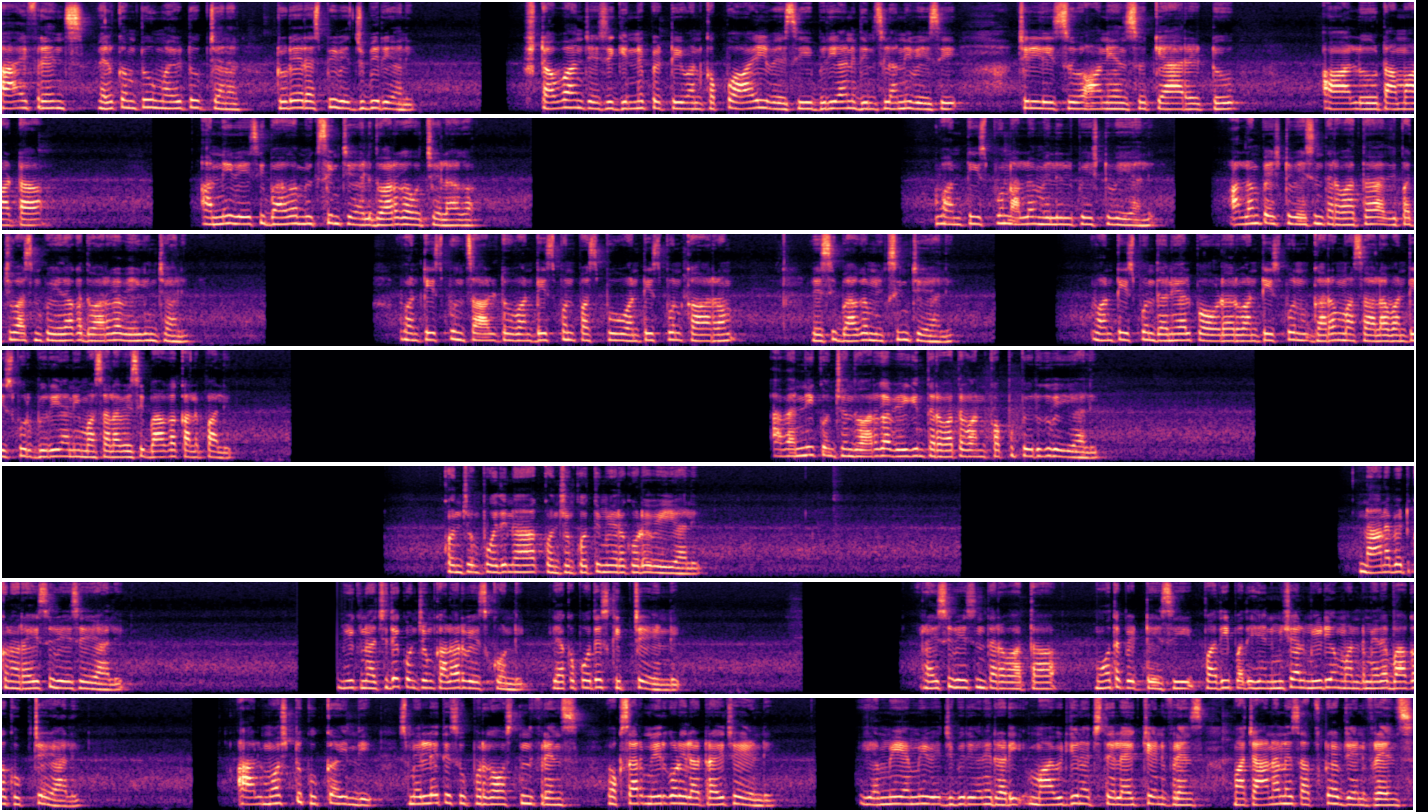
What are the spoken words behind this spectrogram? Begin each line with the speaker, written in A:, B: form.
A: Hi friends welcome to my YouTube channel today recipe veg biryani stove on చేసి గిన్నె పెట్టి one cup oil వేసి బిర్యానీ దినుసులన్నీ వేసి chillies onions carrot ఆలు టమాటా అన్నీ వేసి బాగా మిక్సింగ్ చేయాలి ద్వారగా వచ్చేలాగా. వన్ టీ స్పూన్ అల్లం వెల్లుల్లి పేస్ట్ వేయాలి. అల్లం పేస్ట్ వేసిన తర్వాత అది పచ్చివాసన పోయేదాకా ద్వారగా వేగించాలి. One teaspoon salt one teaspoon పసుపు వన్ టీ స్పూన్ కారం వేసి బాగా మిక్సింగ్ చేయాలి. వన్ టీ స్పూన్ ధనియాల powder one teaspoon garam masala one teaspoon biryani masala వేసి బాగా కలపాలి. అవన్నీ కొంచెం ద్వారగా వేగిన తర్వాత వన్ కప్పు పెరుగు వేయాలి. కొంచెం పుదీనా కొంచెం కొత్తిమీర కూడా వేయాలి. నానబెట్టుకున్న రైస్ వేసేయాలి. మీకు నచ్చితే కొంచెం కలర్ వేసుకోండి లేకపోతే స్కిప్ చేయండి. రైస్ వేసిన తర్వాత మూత పెట్టేసి పది పదిహేను నిమిషాలు మీడియం మంట మీద బాగా కుక్ చేయాలి. ఆల్మోస్ట్ కుక్ అయింది. స్మెల్ అయితే సూపర్గా వస్తుంది ఫ్రెండ్స్. ఒకసారి మీరు కూడా ఇలా ట్రై చేయండి. Emmy Emmy veg biryani ready. మా వీడియో నచ్చితే లైక్ చేయండి ఫ్రెండ్స్. మా ఛానల్ని సబ్స్క్రైబ్ చేయండి ఫ్రెండ్స్.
